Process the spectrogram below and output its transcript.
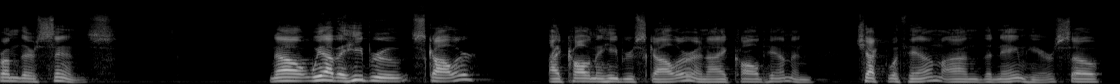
from their sins. Now, we have a Hebrew scholar. I call him a Hebrew scholar, and I called him and checked with him on the name here. So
